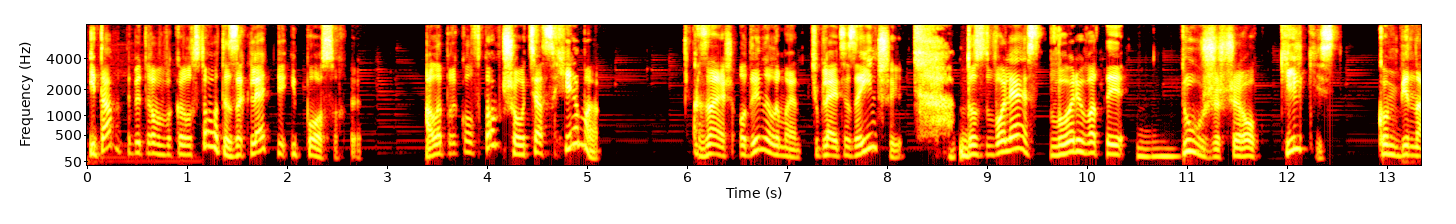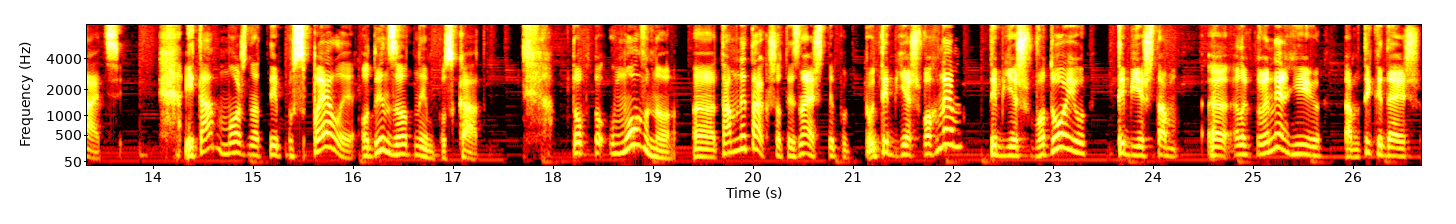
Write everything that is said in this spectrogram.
і там тобі треба використовувати закляття і посохи. Але прикол в тому, що оця схема, знаєш, один елемент чіпляється за інший, дозволяє створювати дуже широку кількість комбінацій. І там можна, типу, спели один за одним пускати. Тобто, умовно, е, там не так, що ти знаєш, типу, ти б'єш вогнем, ти б'єш водою, ти б'єш там е, електроенергією, там ти кидаєш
